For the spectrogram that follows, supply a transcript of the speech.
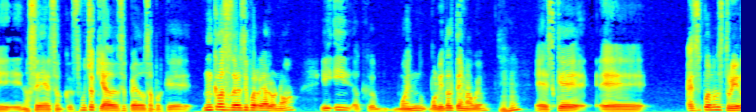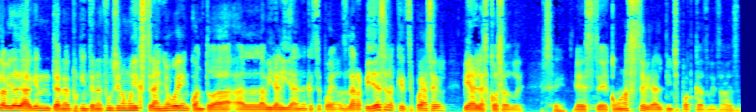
Y no sé, es, es muy choqueado ese pedo, o sea, porque nunca vas a saber si fue real o no. Y, y bueno, volviendo al tema, güey, es que eh, a veces podemos destruir la vida de alguien en internet porque internet funciona muy extraño, güey, en cuanto a, a la viralidad en la que se puede, o sea, la rapidez en la que se pueden hacer virales las cosas, güey. Sí. Este, ¿cómo no hace viral el pinche podcast, güey, sabes?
